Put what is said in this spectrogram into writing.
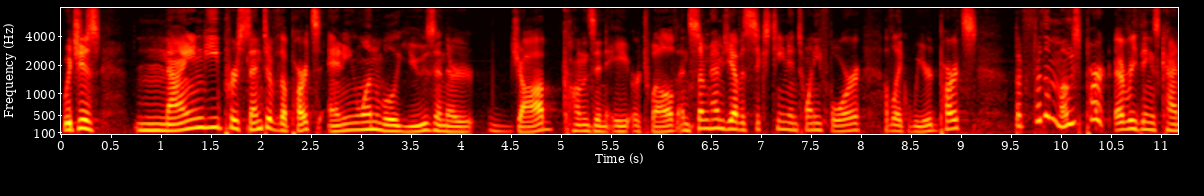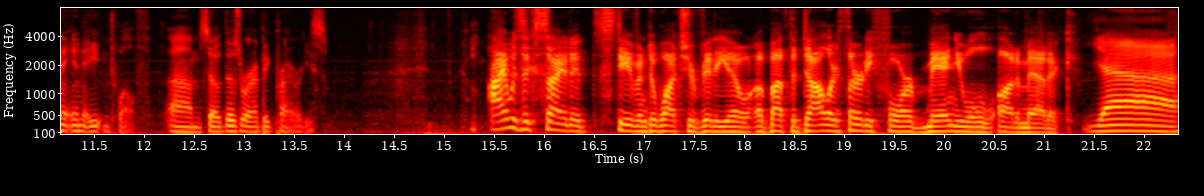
which is 90% of the parts anyone will use in their job comes in 8 or 12 and sometimes you have a 16 and 24 of like weird parts. But for the most part everything's kind of in 8 and 12 um, so those were our big priorities I was excited, Stephen, to watch your video about the dollar thirty-four manual automatic. Yeah.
